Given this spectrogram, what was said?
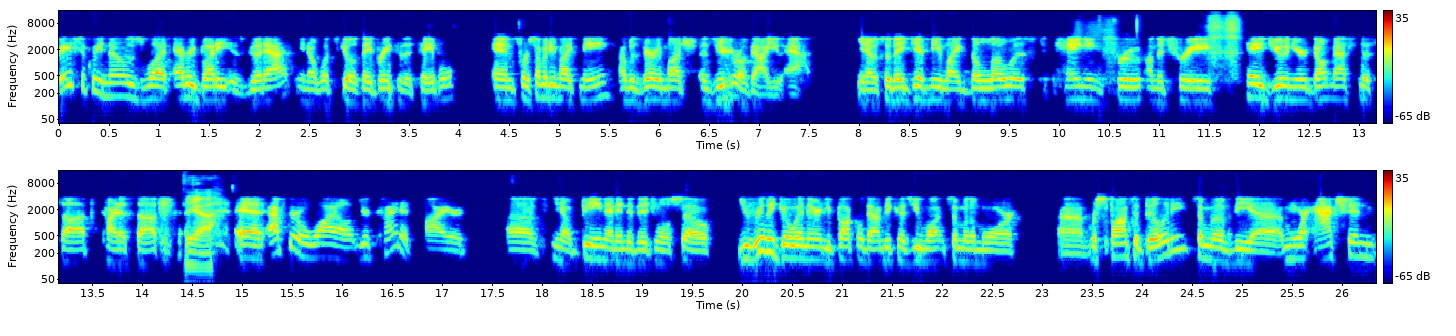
basically knows what everybody is good at, you know, what skills they bring to the table. And for somebody like me, I was very much a zero value add. You know, so they give me like the lowest hanging fruit on the tree. Hey, junior, don't mess this up, kind of stuff. Yeah. And after a while, you're kind of tired of, you know, being that individual. So you really go in there and you buckle down because you want some of the more um, responsibility, some of the uh, more action,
